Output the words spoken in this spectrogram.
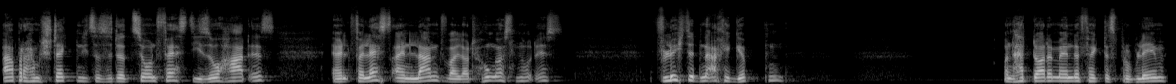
Abraham steckt in dieser Situation fest, die so hart ist. Er verlässt ein Land, weil dort Hungersnot ist, flüchtet nach Ägypten und hat dort im Endeffekt das Problem,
